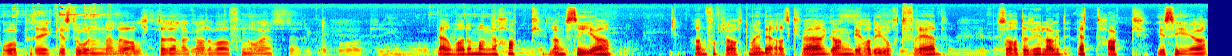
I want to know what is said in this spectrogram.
på prekestolen eller alteret eller hva det var for noe. Der var det mange hakk langs sida. Han forklarte meg det at hver gang de hadde gjort fred, så hadde de lagd ett hakk i sida.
